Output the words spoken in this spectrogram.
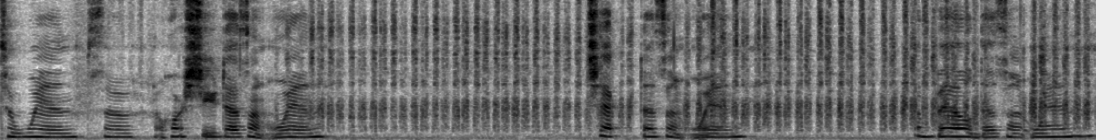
to win. So a horseshoe doesn't win. Check doesn't win. A bell doesn't win.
